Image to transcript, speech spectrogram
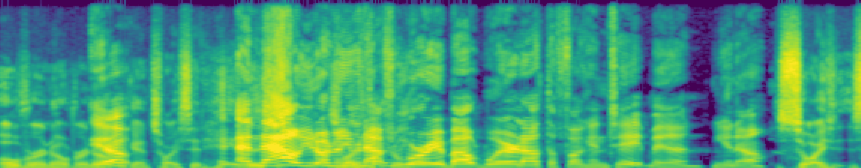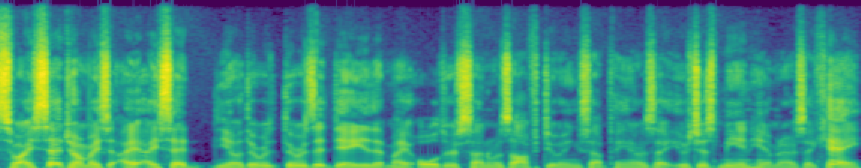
over and over and Yep. over again. So I said, "Hey," and listen- now you don't so even have to worry about wearing out the fucking tape man you know So I so I said to him, I, said- I, I said, you know, there was there was a day that my older son was off doing something. And I was like, it was just me and him, and I was like, hey,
